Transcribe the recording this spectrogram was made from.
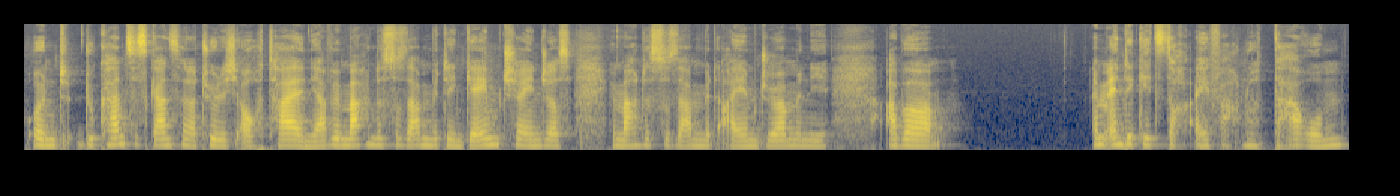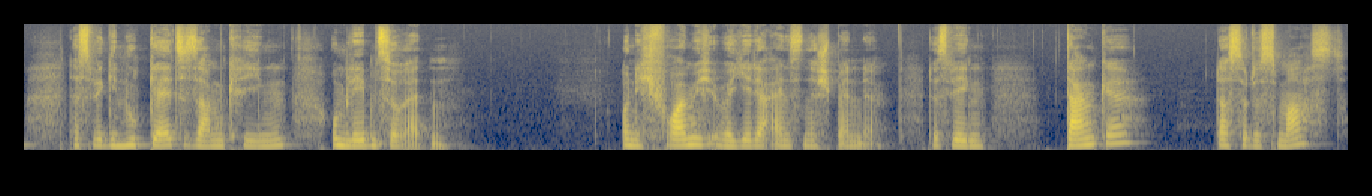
Und du kannst das Ganze natürlich auch teilen. Ja, wir machen das zusammen mit den Game Changers, wir machen das zusammen mit I Am Germany. Aber am Ende geht es doch einfach nur darum, dass wir genug Geld zusammenkriegen, um Leben zu retten. Und ich freue mich über jede einzelne Spende. Deswegen danke, dass du das machst.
